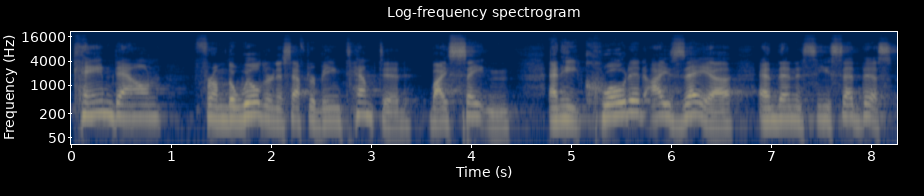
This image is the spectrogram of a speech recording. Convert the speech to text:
came down from the wilderness after being tempted by Satan, and he quoted Isaiah, and then he said this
